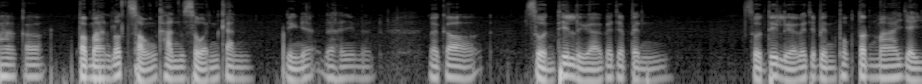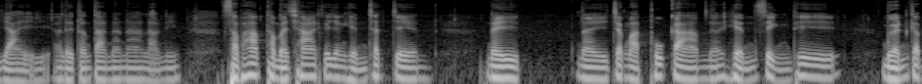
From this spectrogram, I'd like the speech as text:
มากก็ประมาณรถสองคันสวนกันอย่างเนี้ยนะฮะอย่างนั้น แล้วก็ส่วนที่เหลือก็จะเป็น ส่วนที่เหลือก็จะเป็นพวกต้นไม้ใหญ่ ๆ อะไรต่างๆ นานาเหล่านี้ สภาพธรรมชาติก็ยังเห็นชัดเจน ในในจังหวัดภูกามเนะเห็นสิ่งที่เหมือนกับ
